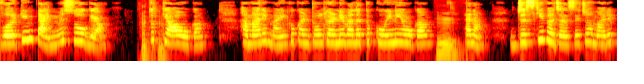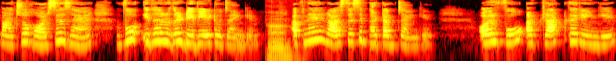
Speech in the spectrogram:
वर्किंग टाइम में सो गया। अच्छा। तो अच्छा। क्या होगा? हमारे माइंड को कंट्रोल करने वाला तो कोई नहीं होगा हम्म। है ना? जिसकी वजह से जो हमारे पाँचों हॉर्सेस हैं वो इधर उधर डेविएट हो जाएँगे। हाँ। अपने रास्ते से भटक जाएँगे। और वो अट्रैक्ट करेंगे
